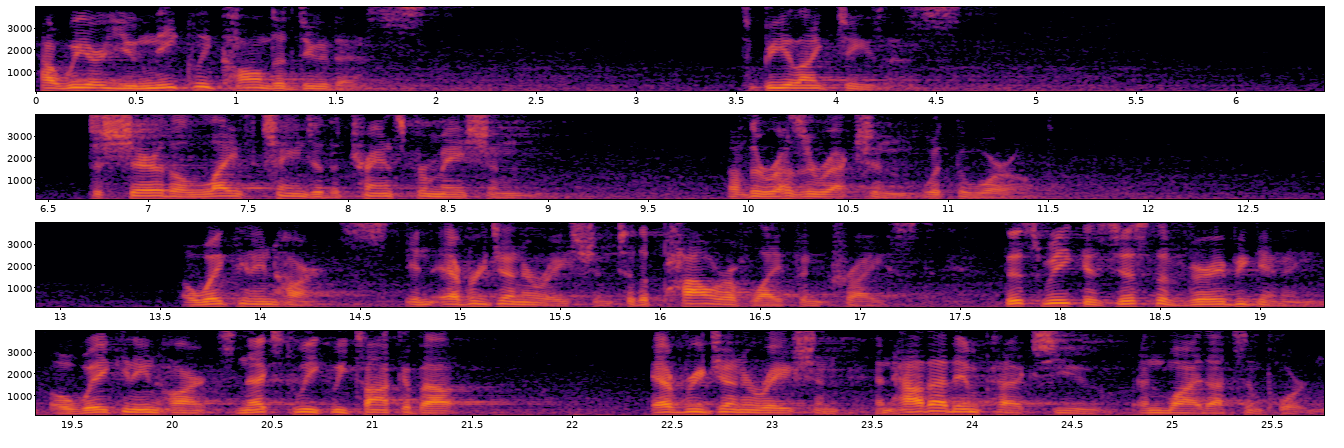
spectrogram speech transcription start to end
How we are uniquely called to do this to be like Jesus to share the life change of the transformation of the resurrection with the world. Awakening hearts in every generation to the power of life in Christ. This week is just the very beginning, awakening hearts. Next week, we talk about every generation and how that impacts you and why that's important.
